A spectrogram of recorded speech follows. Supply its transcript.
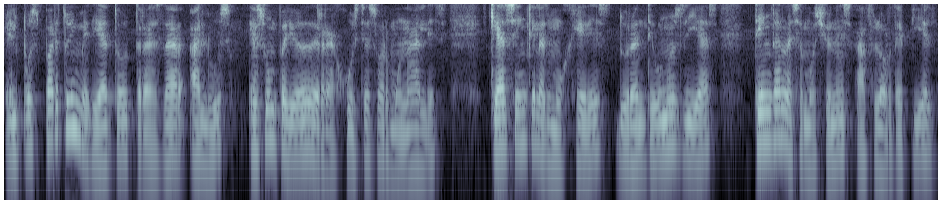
El posparto inmediato tras dar a luz es un periodo de reajustes hormonales que hacen que las mujeres durante unos días tengan las emociones a flor de piel,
